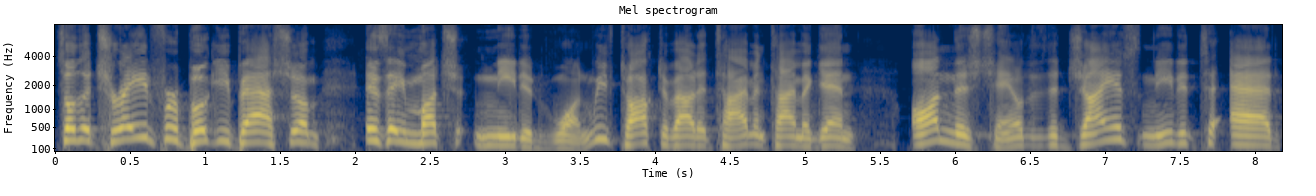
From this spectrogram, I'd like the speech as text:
So the trade for Boogie Basham is a much needed one. We've talked about it time and time again on this channel that the Giants needed to add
